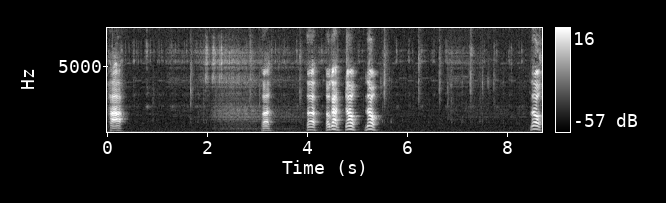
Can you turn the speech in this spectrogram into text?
Ha! Ah! Ah! Oh god! No! No! No!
